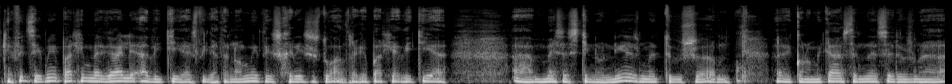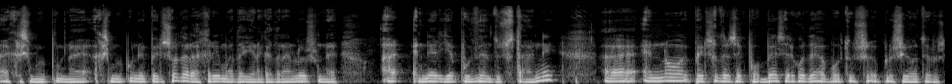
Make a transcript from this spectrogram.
Και αυτή τη στιγμή υπάρχει μεγάλη αδικία στην κατανομή της χρήσης του άνθρακα υπάρχει αδικία α, μέσα στις κοινωνίες με τους α, α, οικονομικά ασθενέστερους να χρησιμοποιούν, να χρησιμοποιούν περισσότερα χρήματα για να καταναλώσουν ενέργεια που δεν τους φτάνει ενώ οι περισσότερες εκπομπές έρχονται από τους πλουσιότερους.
